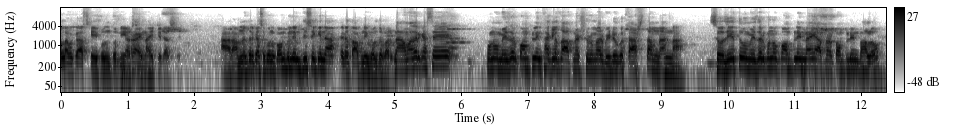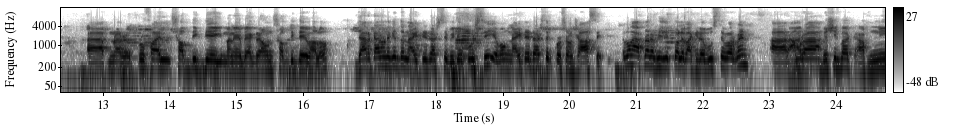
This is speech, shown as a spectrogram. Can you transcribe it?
আল্লাহকে আজকে এই পর্যন্ত নিয়ে আসছে. নাইটের আছে আর আপনাদের কাছে কোনো কমপ্লেন দিছে কিনা এটা তো আপনি বলতে পারেন না আমাদের কাছে কোনো মেজর কমপ্লেন থাকলে তো আপনার শোরুমে আর ভিডিও করতে আসতাম না। না। সো যেহেতু মেজর কোনো কমপ্লেন নাই আপনার কমপ্লেন ভালো। আপনার প্রোফাইল সব দিক দিয়েই মানে ব্যাকগ্রাউন্ড সব দিক দিয়ে ভালো। যার কারণে কিন্তু নাইট রাইডার্সে ভিডিও করছি এবং নাইট রাইডার্সের প্রশংসা আছে। এবং আপনারা ভিজিট করলে বাকিটা বুঝতে পারবেন। আর আমরা বেশিরভাগ আপনি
